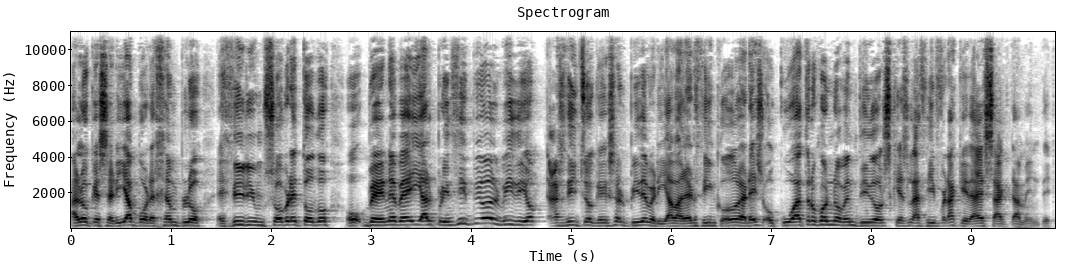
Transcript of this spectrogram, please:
a lo que sería, por ejemplo, Ethereum sobre todo o BNB y al principio del vídeo has dicho que XRP debería valer 5 dólares o 4,92 que es la cifra que da exactamente.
